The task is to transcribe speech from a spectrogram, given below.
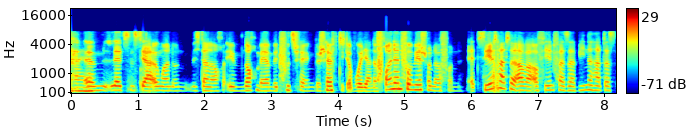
ah, ähm, letztes Jahr irgendwann und mich dann auch eben noch mehr mit Foodsharing beschäftigt, obwohl ja eine Freundin von mir schon davon erzählt hatte. Aber auf jeden Fall Sabine hat das,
